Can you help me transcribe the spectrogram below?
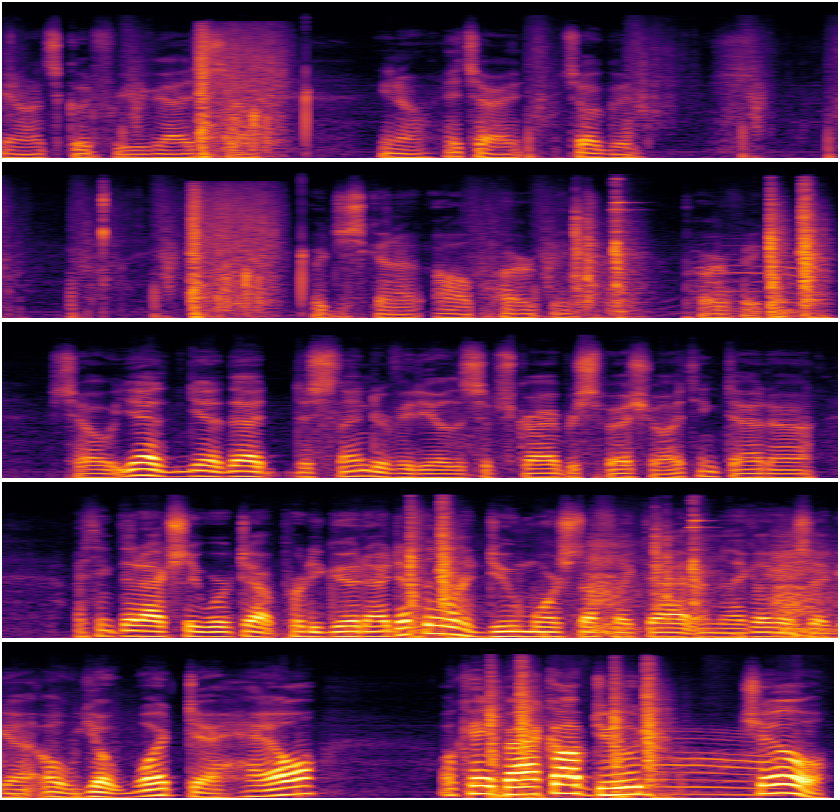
you know it's good for you guys so you know it's alright it's all good we're just gonna oh perfect perfect so yeah yeah that the slender video the subscriber special I think that uh I think that actually worked out pretty good I definitely want to do more stuff like that I mean like like I said guys oh yo what the hell okay back up dude chill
